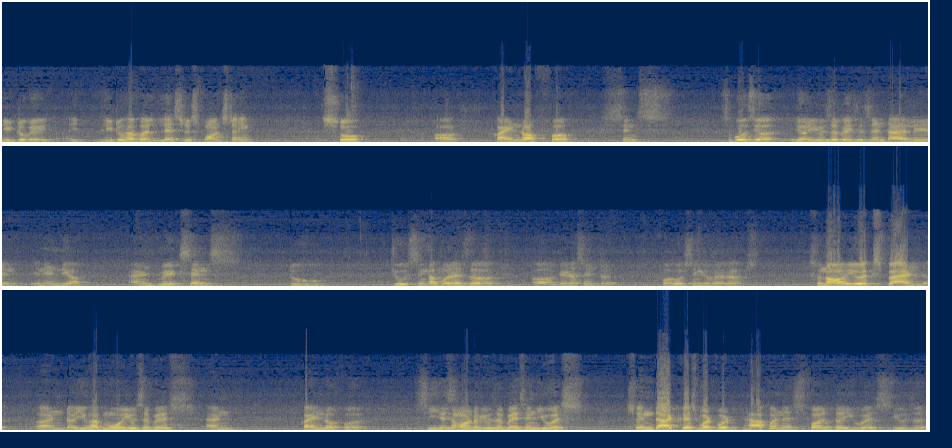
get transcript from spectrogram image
need to be need to have a less response time. So, uh, kind of uh, since suppose your your user base is entirely in, in India and it makes sense to choose Singapore as a uh, data center for hosting your web apps. So now you expand and uh, you have more user base and kind of a serious amount of user base in US. So in that case, what would happen is for the US user,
